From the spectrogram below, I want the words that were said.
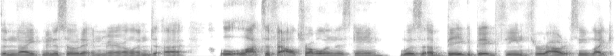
the night, Minnesota and Maryland, uh, lots of foul trouble in this game was a big, big theme throughout. It seemed like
